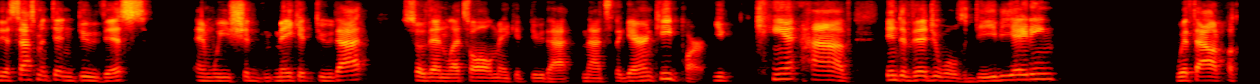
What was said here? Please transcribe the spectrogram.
the assessment didn't do this and we should make it do that. So then let's all make it do that. And that's the guaranteed part. You can't have individuals deviating without a,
